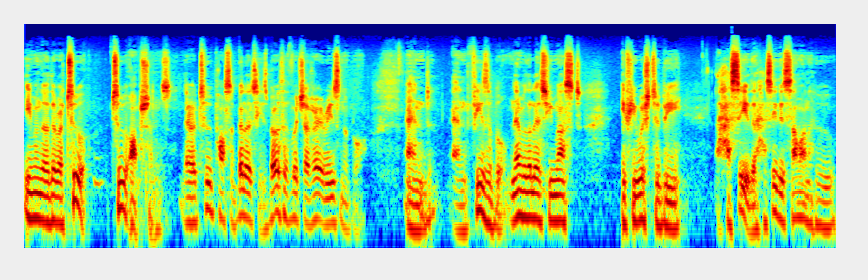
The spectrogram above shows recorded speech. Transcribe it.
even though there are two two options. There are two possibilities, both of which are very reasonable and, and feasible. Nevertheless, you must, if you wish to be a Hasid, a Hasid is someone who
